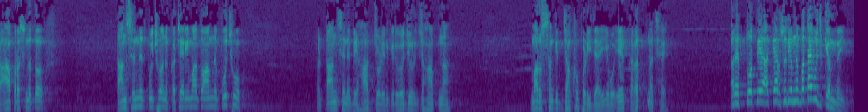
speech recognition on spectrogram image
આ પ્રશ્ન તો તાનસેનને જ પૂછ્યો અને કચેરીમાં તો આમને પૂછવું પણ તાનસેને બે હાથ જોડીને કીધું, હજુર જહાપના, મારું સંગીત ઝાંખું પડી જાય એવો એક રત્ન છે. અરે તો તે અત્યાર સુધી અમને બતાવ્યું જ કેમ નહીં?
